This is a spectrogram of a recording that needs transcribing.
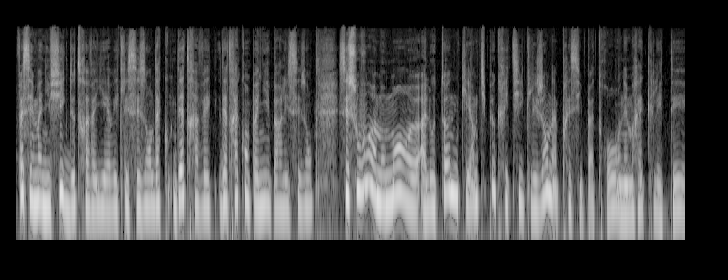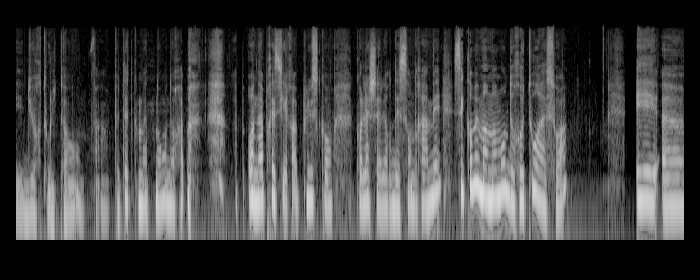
enfin, c'est magnifique de travailler avec les saisons, d'être avec, d'être accompagné par les saisons. C'est souvent un moment euh, à l'automne qui est un petit peu critique. Les gens n'apprécient pas trop. On aimerait que l'été dure tout le temps. Enfin, peut-être que maintenant on aura, on appréciera plus quand, quand la chaleur descendra. Mais c'est quand même un moment de retour à soi. Et euh,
